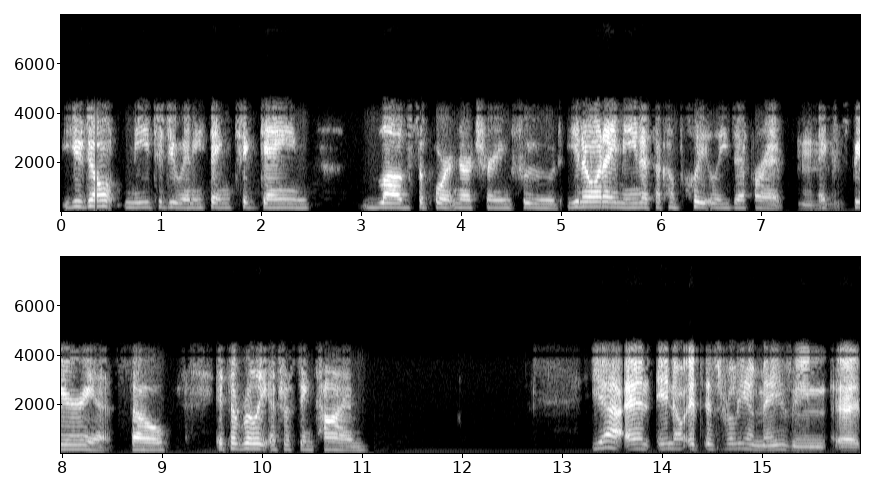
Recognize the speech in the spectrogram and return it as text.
you don't need to do anything to gain love, support, nurturing food. You know what I mean? It's a completely different mm-hmm. experience. So it's a really interesting time. Yeah, and you know it, it's really amazing. Uh,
